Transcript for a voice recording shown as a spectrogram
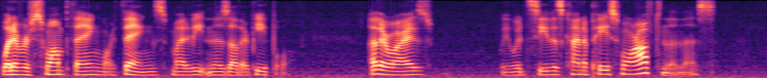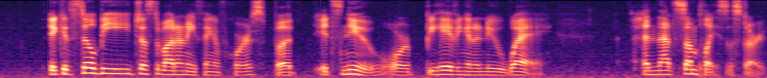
whatever swamp thing or things might have eaten those other people. Otherwise, we would see this kind of pace more often than this. It could still be just about anything, of course, but it's new or behaving in a new way. And that's some place to start.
